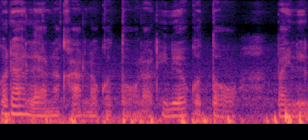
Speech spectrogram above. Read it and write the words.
ก็ได้แล้วนะคะ เราก็ต่อแล้วทีนี้เราก็ต่อไปเรื่อย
